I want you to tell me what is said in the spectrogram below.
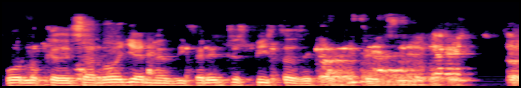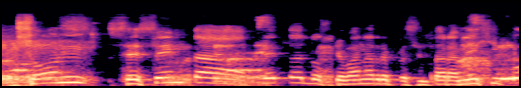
por lo que desarrollan en las diferentes pistas de competencia. Son 60 atletas los que van a representar a México.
